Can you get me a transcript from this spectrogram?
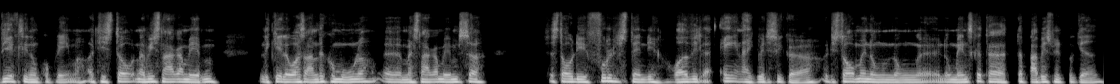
virkelig nogle problemer, og de står, når vi snakker med dem, det gælder også andre kommuner, øh, man snakker med dem, så, så står de fuldstændig rådvildt og aner ikke, hvad de skal gøre. Og de står med nogle, nogle, øh, nogle mennesker, der, der bare bliver smidt på gaden.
